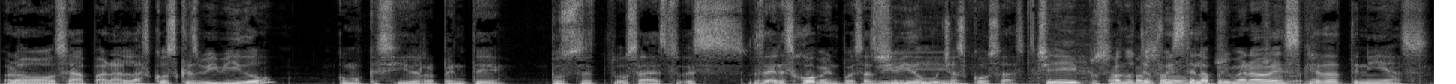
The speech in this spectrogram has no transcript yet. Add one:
Pero, o sea, para las cosas que has vivido, como que sí, de repente, pues, eh, o sea, es, es- eres joven, pues has Sí. vivido muchas cosas. Sí, pues Cuando te fuiste la mucho, primera vez, ¿qué edad tenías?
